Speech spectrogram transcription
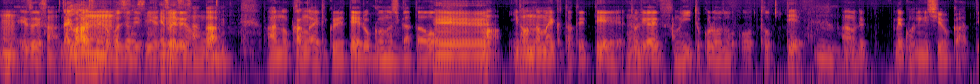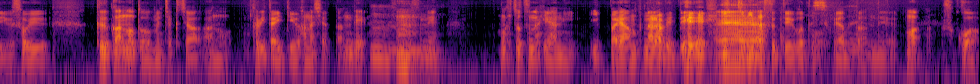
うん。江添さんライブハウスネガポジでうん PA やってる江添さん。がうん。あの考えてくれて録音の仕方を、えー。まあ、いろんなマイク立ててうん。とりあえずそのいいところを取って、うん。あのレレコーディングしようかっていうそういう空間の音をめちゃくちゃあの撮りたいっていう話やったんで、うん。そうですねもう一つの部屋にいっぱいアンプ並べて、えー。一気に出すっていうことをやったんで、まあそこは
